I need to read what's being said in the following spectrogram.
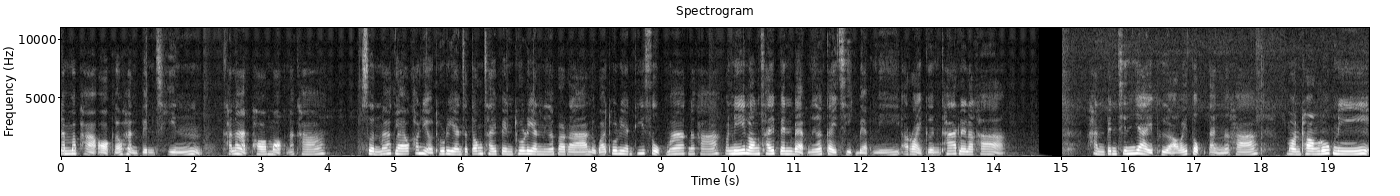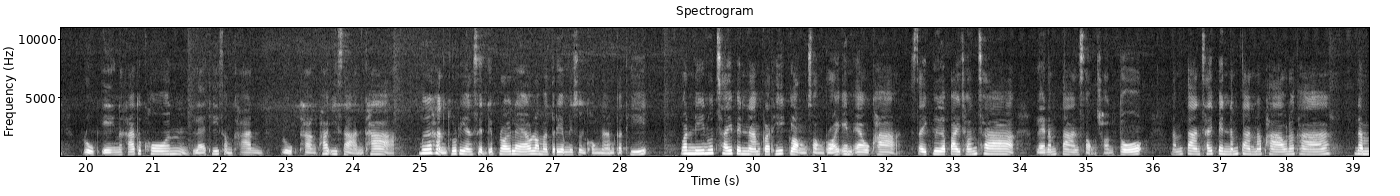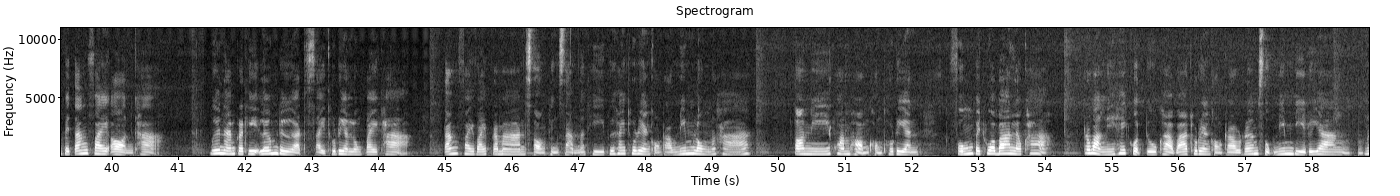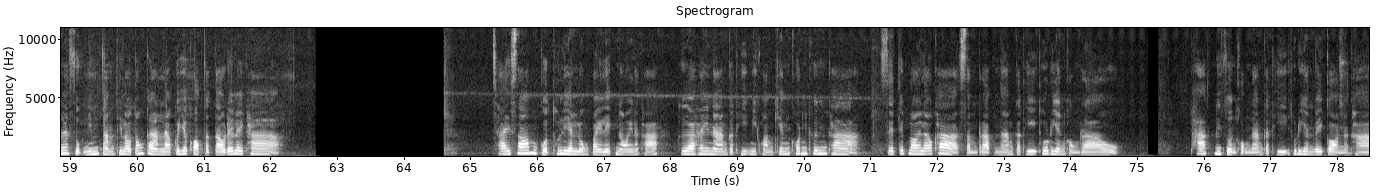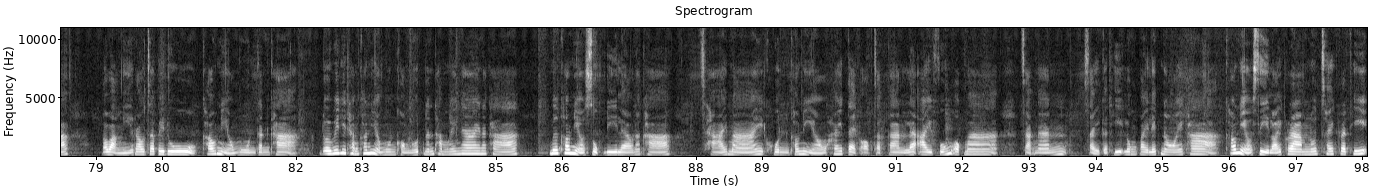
นำมาผ่าออกแล้วหั่นเป็นชิ้น ขนาดพอเหมาะนะคะ ส่วนมากแล้วข้าวเหนียวทุเรียนจะต้องใช้เป็นทุเรียนเนื้อปลาร้าหรือว่าทุเรียนที่สุกมากนะคะ วันนี้ลองใช้เป็นแบบเนื้อไก่ฉีกแบบนี้อร่อยเกินคาดเลยล่ะค่ะ หั่นเป็นชิ้นใหญ่เผื่อเอาไว้ตกแต่งนะคะ หมอนทองลูกนี้ ปลูกเองนะคะทุกคนและที่สำคัญปลูกทางภาคอีสานค่ะ เมื่อหั่นทุเรียนเสร็จเรียบร้อยแล้ว เรามาเตรียมในส่วนของน้ำกะทิ วันนี้นุชใช้เป็นน้ำกะทิกล่อง 200 ml ค่ะ ใส่เกลือไปช้อนชา และน้ำตาล 2 ช้อนโต๊ะ น้ำตาลใช้เป็นน้ำตาลมะพร้าวนะคะนำไปตั้งไฟอ่อนค่ะ เมื่อน้ำกะทิเริ่มเดือด ใส่ทุเรียนลงไปค่ะ ตั้งไฟไว้ประมาณ 2-3 นาที เพื่อให้ทุเรียนของเรานิ่มลงนะคะ ตอนนี้ความหอมของทุเรียนฟุ้งไปทั่วบ้านแล้วค่ะ ระหว่างนี้ให้กดดูค่ะว่าทุเรียนของเราเริ่มสุกนิ่มดีหรือยัง เมื่อสุกนิ่มตามที่เราต้องการแล้วก็ยกออกจากเตาได้เลยค่ะ ใช้ซ่อมกดทุเรียนลงไปเล็กน้อยนะคะ เพื่อให้น้ำกะทิมีความเข้มข้นขึ้นค่ะ เสร็จเรียบร้อยแล้วค่ะสำหรับน้ำกะทิทุเรียนของเรา พักในส่วนของน้ำกะทิทุเรียนไว้ก่อนนะคะ ระหว่างนี้เราจะไปดูข้าวเหนียวมูนกันค่ะ โดยวิธีทำข้าวเหนียวมูนของนุชนั้นทำง่าย ๆนะคะ เมื่อข้าวเหนียวสุกดีแล้วนะคะ ใช้ไม้คนข้าวเหนียวให้แตกออกจากกันและไอฟุ้งออกมา จากนั้นใส่กะทิลงไปเล็กน้อยค่ะ ข้าวเหนียว 400 กรัม นุชใช้กะทิ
